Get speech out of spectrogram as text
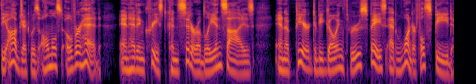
the object was almost overhead and had increased considerably in size and appeared to be going through space at wonderful speed.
